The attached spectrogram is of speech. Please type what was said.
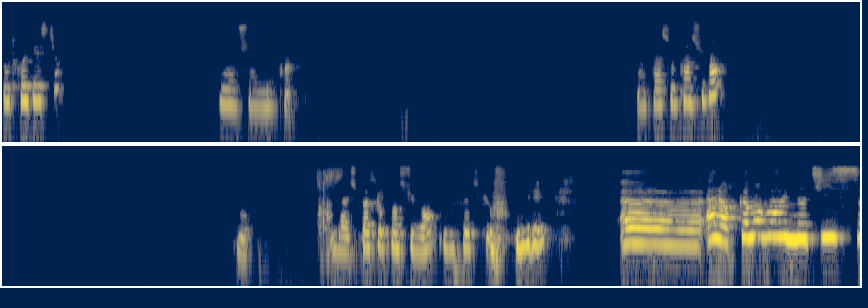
Autre question? On change de point? On passe au point suivant Bon. Bah, je passe au point suivant. Vous faites ce que vous voulez. Euh, alors, comment voir une notice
